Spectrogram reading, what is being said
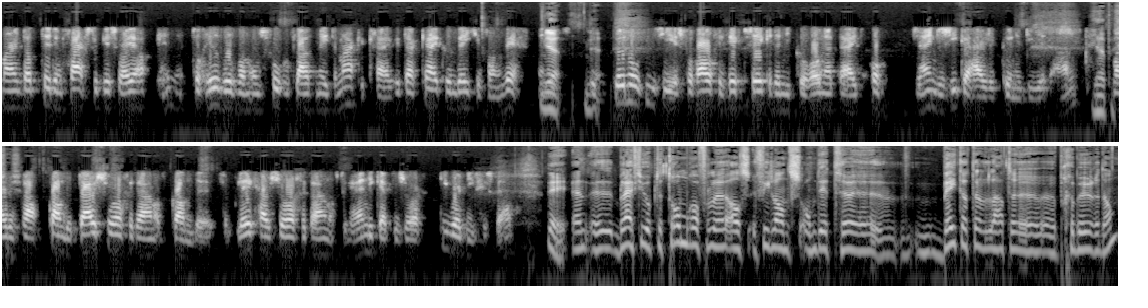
Maar dat dit een vraagstuk is waar je toch heel veel van ons vroeg of laat mee te maken krijgen, daar kijken we een beetje van weg. En Ja, het- ja. De tunnelvisie is vooral gericht, zeker in die coronatijd, op zijn de ziekenhuizen, kunnen die het aan? Ja, Maar de vraag, kan de thuiszorg gedaan, of kan de verpleeghuiszorg gedaan, of de gehandicaptenzorg, die wordt niet gesteld. Nee, en eh, blijft u op de trom roffelen als filans om dit eh, beter te laten eh, gebeuren dan?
